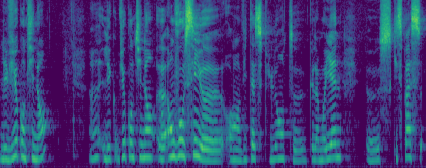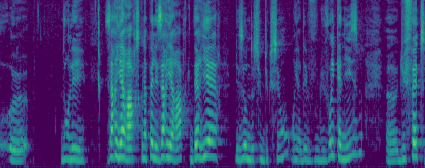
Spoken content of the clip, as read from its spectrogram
les vieux continents. Hein, continents, euh, on voit aussi euh, en vitesse plus lente que la moyenne ce qui se passe dans les arrière-arcs, ce qu'on appelle les arrière-arcs, derrière les zones de subduction. Il y a du volcanisme euh, du fait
